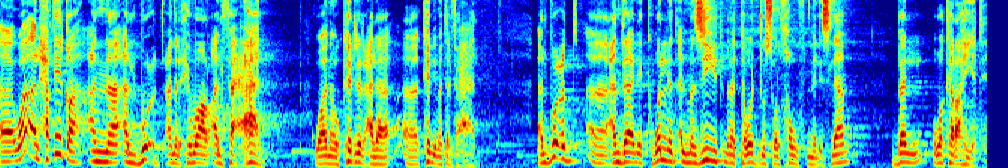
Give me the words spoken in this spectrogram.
آه، والحقيقة أن البعد عن الحوار الفعال وأنا أكرر على آه، كلمة الفعال. البعد آه، عن ذلك ولد المزيد من التوجس والخوف من الإسلام بل وكراهيته.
